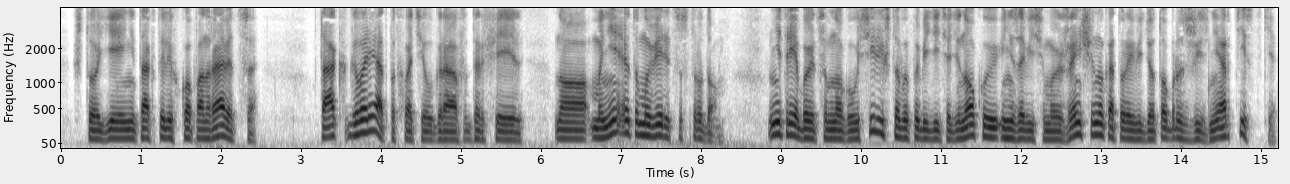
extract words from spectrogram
— «что ей не так-то легко понравится». «Так говорят», — подхватил граф Дерфейль, — «но мне этому верится с трудом». Не требуется много усилий, чтобы победить одинокую и независимую женщину, которая ведет образ жизни артистки.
